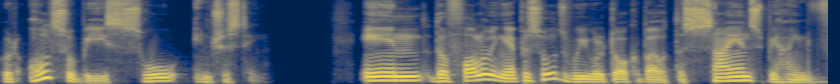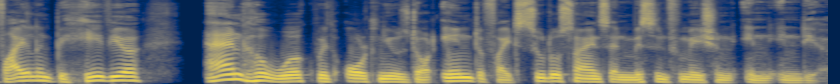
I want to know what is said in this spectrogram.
could also be so interesting. In the following episodes, we will talk about the science behind violent behavior and her work with altnews.in to fight pseudoscience and misinformation in India.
